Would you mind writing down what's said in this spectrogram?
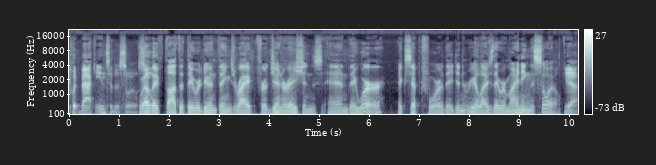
put back into the soil. Well, So- they thought that they were doing things right for generations, and they were, except for they didn't realize they were mining the soil. Yeah,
